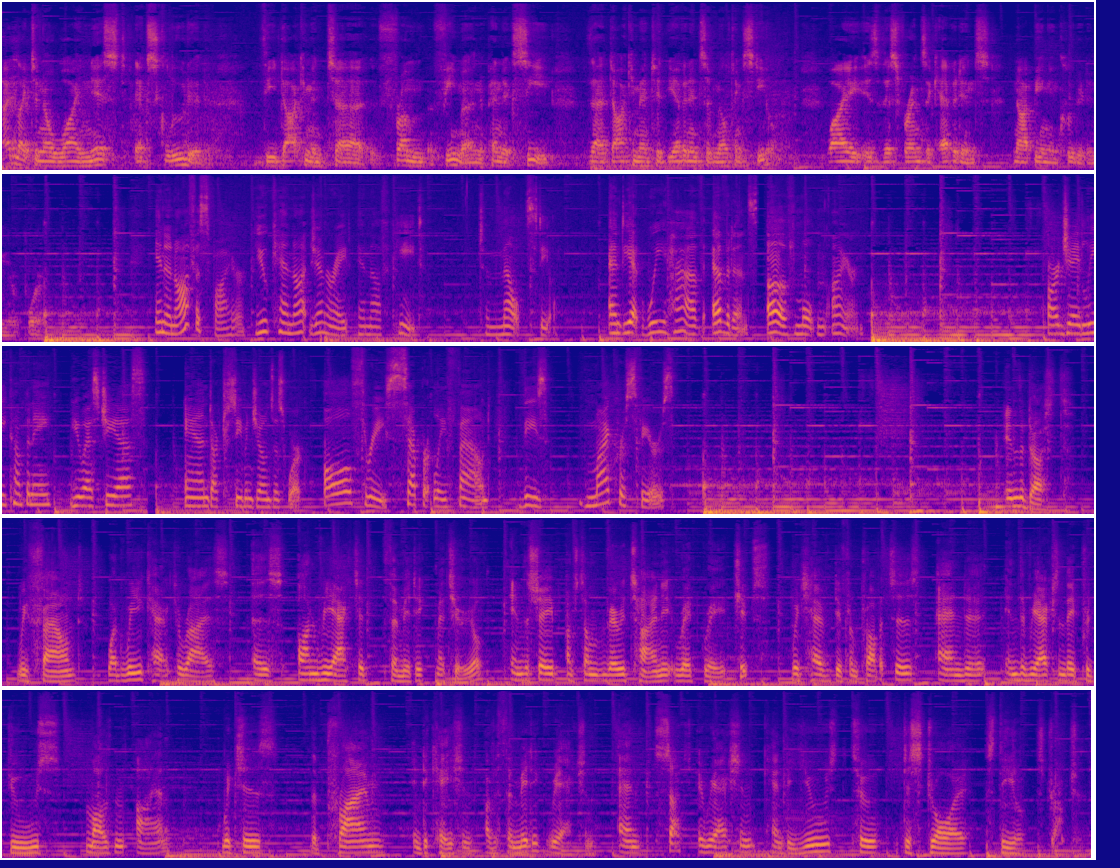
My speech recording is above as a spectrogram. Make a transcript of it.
I'd like to know why NIST excluded the document uh, from FEMA in Appendix C that documented the evidence of melting steel. Why is this forensic evidence not being included in the report? In an office fire, you cannot generate enough heat to melt steel. And yet we have evidence of molten iron. RJ Lee Company, USGS, and Dr. Stephen Jones's work, all three separately found these microspheres. In the dust, we found what we characterize as unreacted thermitic material in the shape of some very tiny red-gray chips, which have different properties. And uh, in the reaction, they produce molten iron, which is the prime indication of a thermitic reaction. And such a reaction can be used to destroy steel structures.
